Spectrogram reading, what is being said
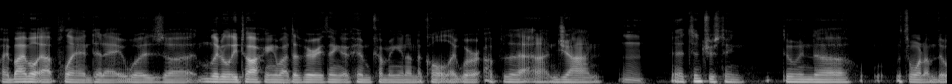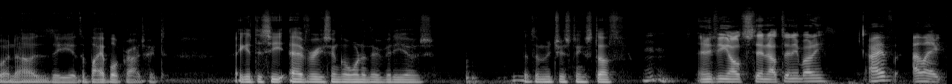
my Bible app plan today was uh, literally talking about the very thing of him coming in on the cult. Like we're up to that on John. Mm. Yeah, it's interesting doing the what's the one I'm doing now the the Bible project. I get to see every single one of their videos. That's some interesting stuff. Hmm. Anything else stand out to anybody? I've I like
